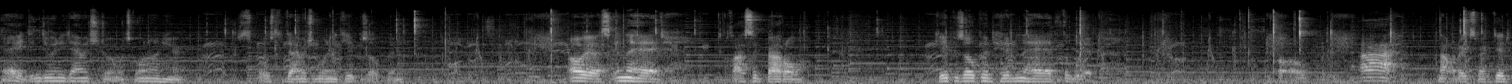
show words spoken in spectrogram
Hey, didn't do any damage to him. What's going on here? Supposed to damage him when the cape is open. Oh yes, in the head. Classic battle. Cape is open, hit him in the head with a whip. Uh oh Ah! Not what I expected.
